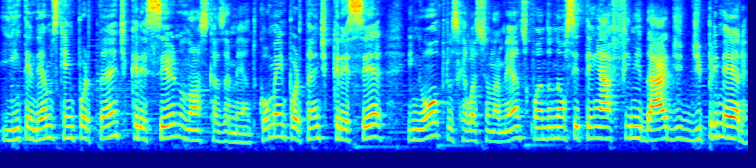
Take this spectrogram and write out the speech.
e entendemos que é importante crescer no nosso casamento, como é importante crescer em outros relacionamentos quando não se tem a afinidade de primeira.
